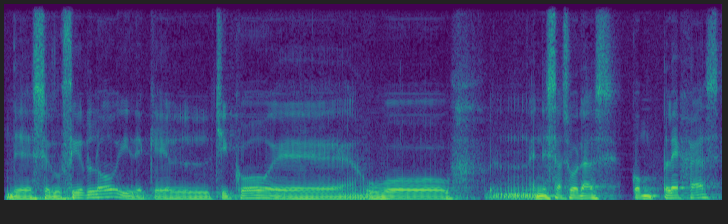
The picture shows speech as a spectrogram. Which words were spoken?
de seducirlo y de que el chico eh, hubo en esas horas complejas,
